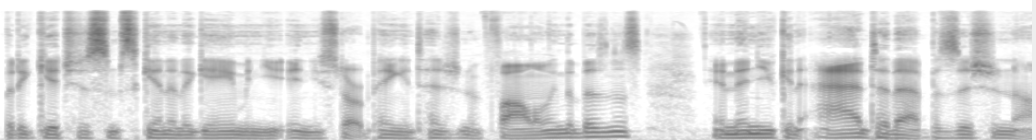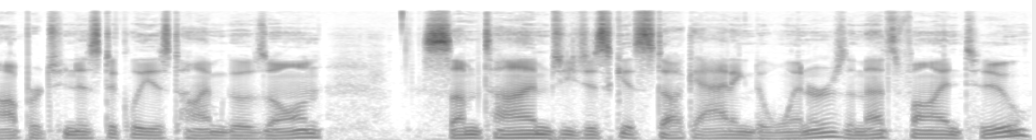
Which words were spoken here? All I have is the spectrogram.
but it gets you some skin in the game, and you and you start paying attention and following the business, and then you can add to that position opportunistically as time goes on. Sometimes you just get stuck adding to winners, and that's fine too.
